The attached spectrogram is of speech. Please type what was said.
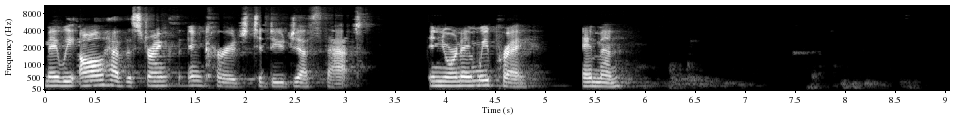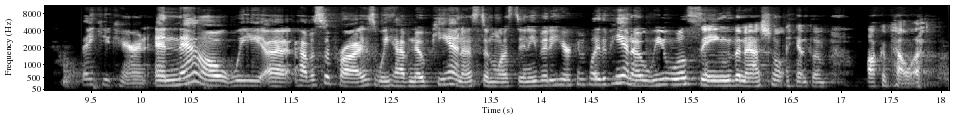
May we all have the strength and courage to do just that. In your name we pray. Amen. Thank you, Karen. And now we uh, have a surprise. We have no pianist unless anybody here can play the piano. We will sing the national anthem a cappella.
